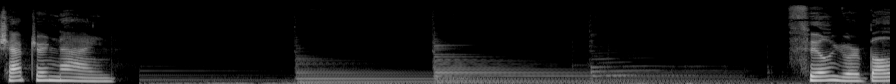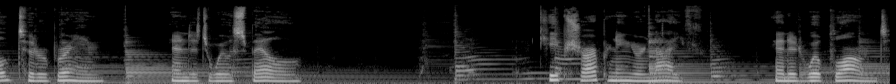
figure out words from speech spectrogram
Chapter 9 Fill your bowl to the brim, and it will spill. Keep sharpening your knife, and it will blunt.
